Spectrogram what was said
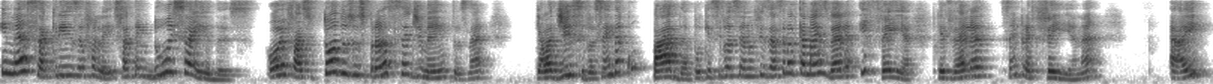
E nessa crise eu falei, só tem duas saídas. Ou eu faço todos os procedimentos, né? Que ela disse, você ainda é culpada, porque se você não fizer, você vai ficar mais velha e feia. Porque velha sempre é feia, né? Aí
